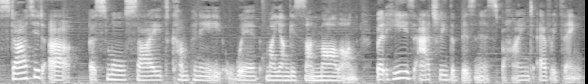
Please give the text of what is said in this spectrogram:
started a, a small side company with my youngest son, Marlon, but he's actually the business behind everything.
